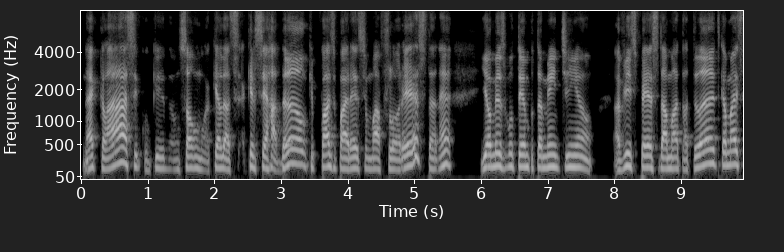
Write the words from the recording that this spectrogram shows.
né, clássico, que não são aquele cerradão que quase parece uma floresta, né? E ao mesmo tempo também tinham havia espécies da Mata Atlântica, mas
